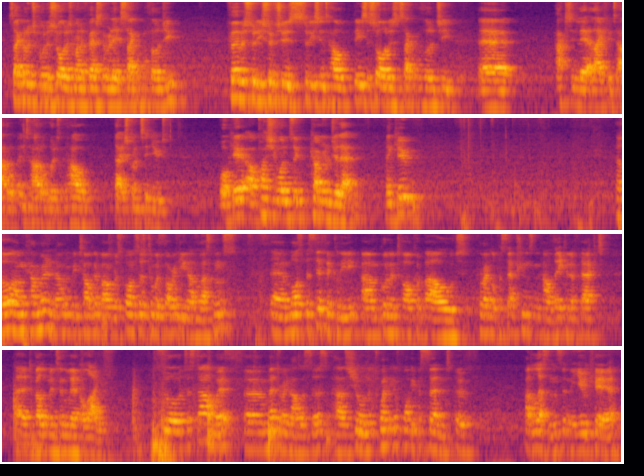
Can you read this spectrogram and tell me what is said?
psychological disorders manifest and relate to psychopathology. Further studies such as studies into how these disorders and psychopathology uh, act in later life into, adult, into adulthood and how that is continued. Okay, I'll pass you on to Cameron Gillette. Thank you. Hello, I'm Cameron and going to be talking about responses to authority in adolescence. Uh, more specifically, I'm going to talk about parental perceptions and how they can affect uh, development in later life. So to start with, uh, meta-analysis has shown that 20 to 40% of adolescents in the UK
